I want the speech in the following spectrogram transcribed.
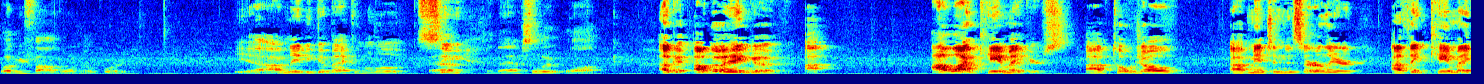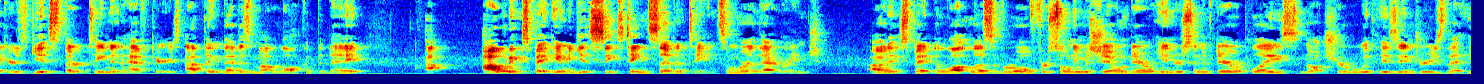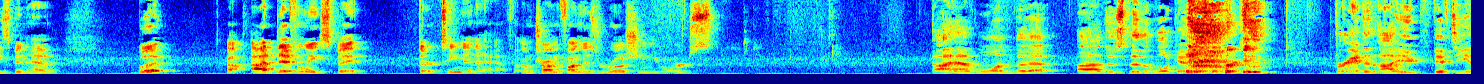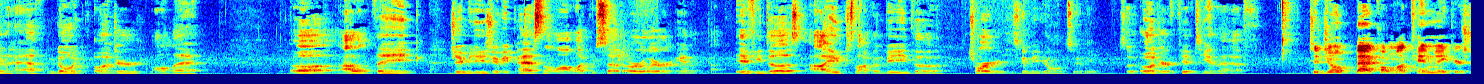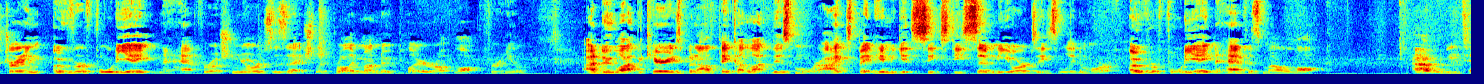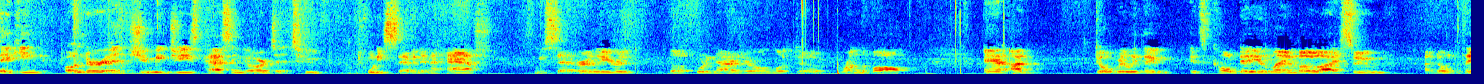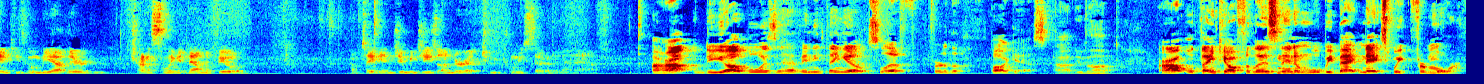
Let me find one real quick. Yeah, I need to go back and look. See. An absolute lock. Okay, I'll go ahead and go. I, I like Cam Akers. I've told y'all, I've mentioned this earlier. I think Cam Akers gets 13 and a half carries. I think that is my lock of the day. I, I would expect him to get 16, 17, somewhere in that range. I would expect a lot less of a role for Sony Michel and Darrell Henderson if Darrell plays. Not sure with his injuries that he's been having. But I, I definitely expect 13 and a half. I'm trying to find his rushing yards. I have one that I just didn't look at for some reason. Brandon Aiyuk, 50 and a half. I'm going under on that. Uh, I don't think Jimmy G's going to be passing a lot like we said earlier. And if he does, Aiyuk's not going to be the target he's going to be going to. So under 50 and a half. To jump back on my Cam Akers train, over 48 and a half rushing yards is actually probably my new player lock for him. I do like the carries, but I think I like this more. I expect him to get 60, 70 yards easily tomorrow. Over 48 and a half is my lock. I will be taking under at Jimmy G's passing yards at 227 and a half. We said earlier the 49ers are going to look to run the ball. And I don't really think it's a cold day in Lambeau, I assume. I don't think he's going to be out there trying to sling it down the field. I'm taking Jimmy G's under at 227 and a half. All right. Do y'all boys have anything else left for the podcast? I do not. All right. Well, thank y'all for listening, and we'll be back next week for more.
